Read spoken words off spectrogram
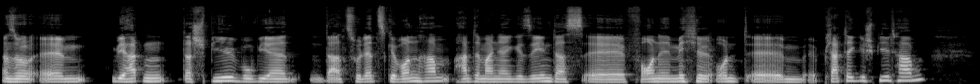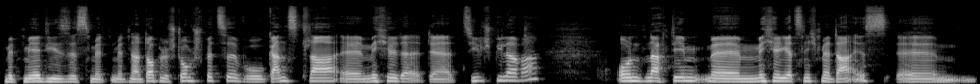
Also ähm, wir hatten das Spiel, wo wir da zuletzt gewonnen haben, hatte man ja gesehen, dass äh, vorne Michel und ähm, Platte gespielt haben mit mehr dieses, mit, mit einer Doppelsturmspitze, wo ganz klar äh, Michel der, der Zielspieler war. Und nachdem äh, Michel jetzt nicht mehr da ist, ähm,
